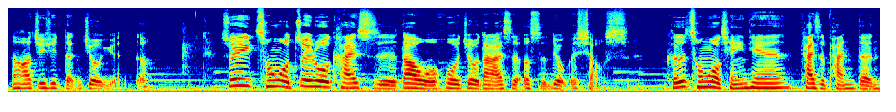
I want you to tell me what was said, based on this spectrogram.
然后继续等救援的。所以从我坠落开始到我获救大概是二十六个小时。可是从我前一天开始攀登，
